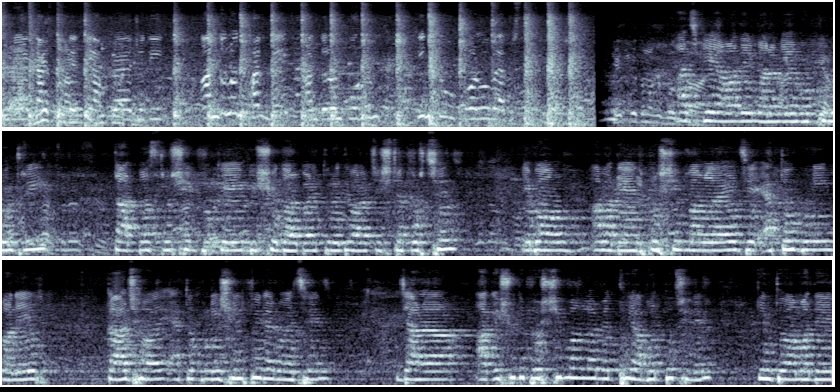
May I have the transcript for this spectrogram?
জুনিয়র ডাক্তারদেরকে আপনারা যদি আন্দোলন থাকবে আন্দোলন করুন কিন্তু কর্মব্যবস্থা। আজকে আমাদের মাননীয় মুখ্যমন্ত্রী তাঁতবস্ত্র শিল্পকে বিশ্ব দরবারে তুলে ধরার চেষ্টা করছেন এবং আমাদের পশ্চিমবাংলায় যে এত গুণী মানের কাজ হয় এত গুণী শিল্পীরা রয়েছেন যারা আগে শুধু পশ্চিমবাংলার মধ্যেই আবদ্ধ ছিলেন কিন্তু আমাদের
